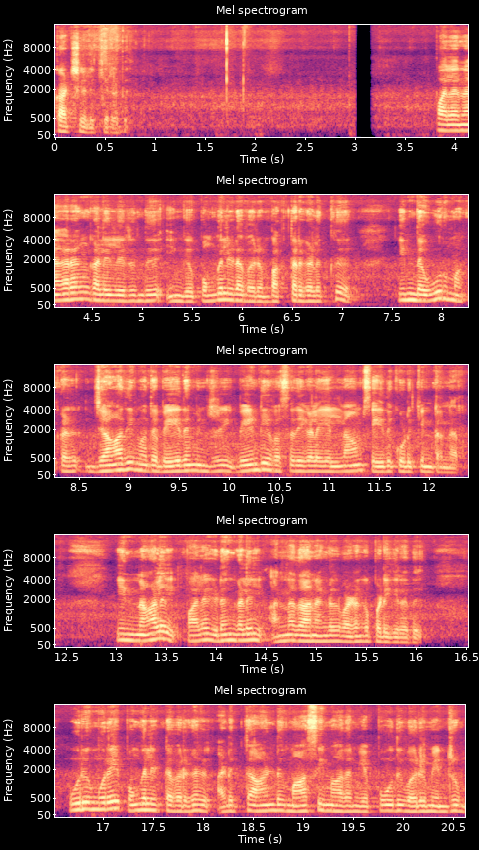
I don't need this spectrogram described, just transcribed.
காட்சியளிக்கிறது. பல நகரங்களிலிருந்து இங்கு பொங்கலிட வரும் பக்தர்களுக்கு இந்த ஊர் மக்கள் ஜாதி மத பேதமின்றி வேண்டிய வசதிகளை எல்லாம் செய்து கொடுக்கின்றனர். இந்நாளில் பல இடங்களில் அன்னதானங்கள் வழங்கப்படுகிறது. ஒரு முறை பொங்கலிட்டவர்கள் அடுத்த ஆண்டு மாசி மாதம் எப்போது வரும் என்றும்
